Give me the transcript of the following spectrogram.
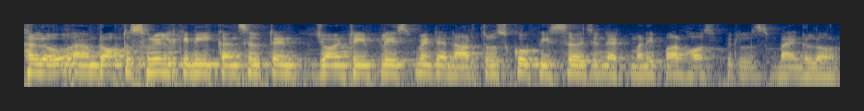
Hello, I'm Dr. Sunil Kini, consultant joint replacement and arthroscopy surgeon at Manipal Hospitals, Bangalore.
